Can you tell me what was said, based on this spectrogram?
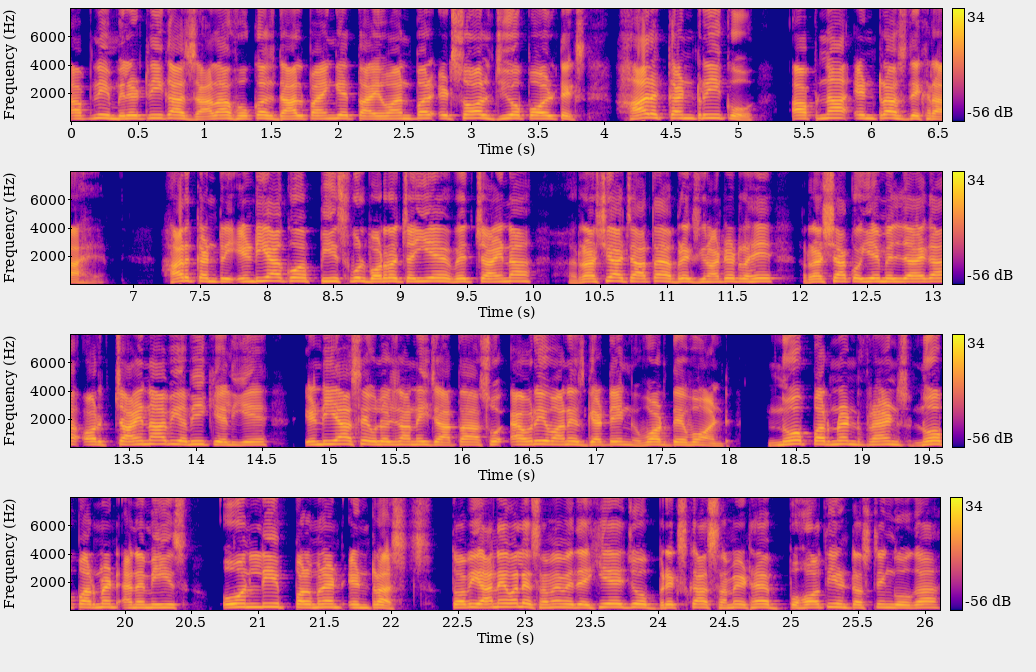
अपनी मिलिट्री का ज़्यादा फोकस डाल पाएँगे ताइवान पर। इट्स ऑल जियो हर कंट्री को अपना इंटरेस्ट दिख रहा है। हर कंट्री इंडिया को पीसफुल बॉर्डर चाहिए विद चाइना रशिया चाहता है ब्रिक्स यूनाइटेड रहे रशिया को ये मिल जाएगा और चाइना भी अभी के लिए इंडिया से उलझना नहीं चाहता। So everyone is getting what they want no permanent friends no permanent enemies only permanent interest तो अभी आने वाले समय में देखिए, जो ब्रिक्स का समिट है, बहुत ही इंटरेस्टिंग होगा।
